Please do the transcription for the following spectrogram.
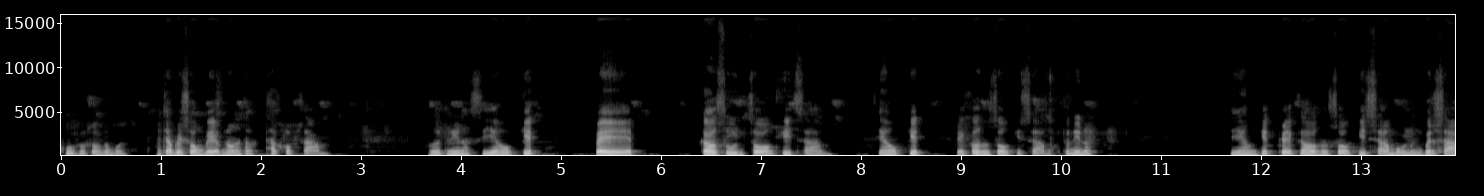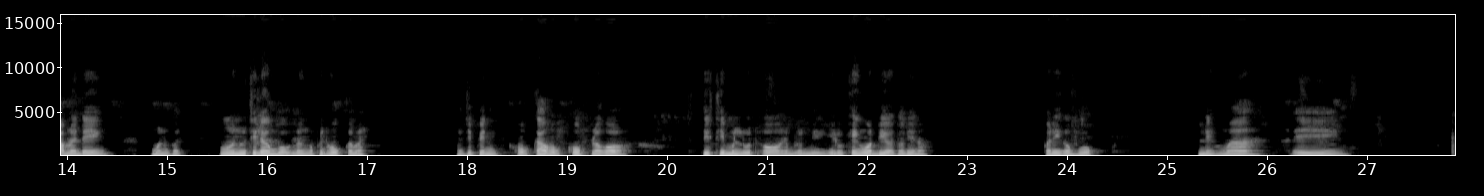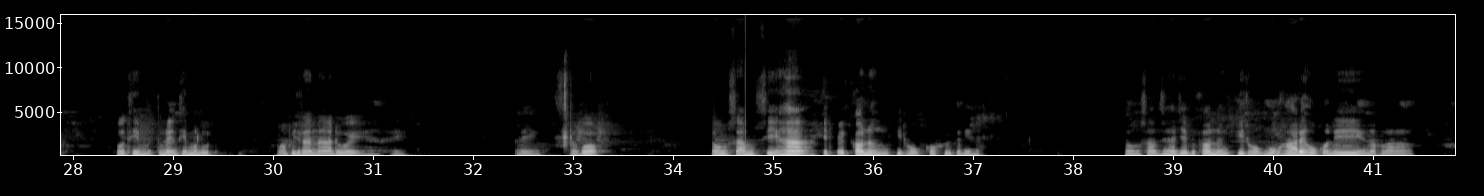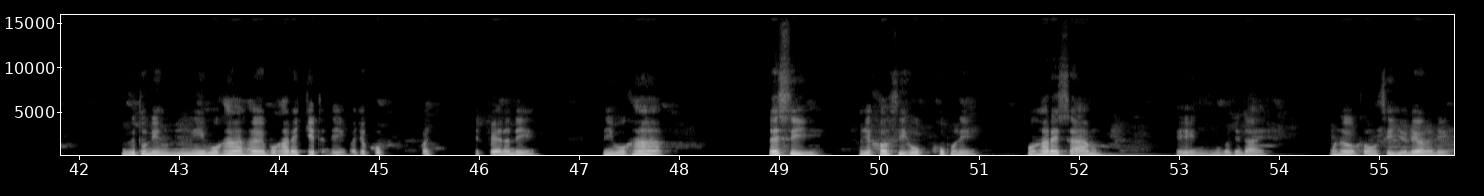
คู่กับสองตัวบนมันจับได้สองแบบเนาะถ้าถ้าครบสาม เออตัวนี้นะสี่หกเจ็ดแปดเก้าศูนย์สองขีดสามสี่หกเจ็ดแปดเก้าศูนย์สองขีดสามตัวนี้เนาะสี่หกเจ็ดแปดเก้าศูนย์สองขีดสามบวกหนึ่งเป็นสามนั่นเองมันก็มันที่เริ่มบวกหนึ่งก็เป็นหกใช่ไหมมันจะเป็นหกเก้าหกครบแล้วก็ที่ที่มันหลุดออที่มันมีหลุดแค่งวดเดียวตัวนี้เนาะก็นี่ก็บวกหนึ่งมาเองตัวที่ตำแหน่งที่มันหลุดมาพิจารณาด้วยเองแล้วก็ สองสามสี่ห้าเจ็ดแปดเก้าหนึ่งขีดหกก็คือตัวนี้นะสองสามสี่ห้าเจ็ดแปดเก้าหนึ่งขีดหกบวกห้าได้หกนั่นเองนะครับคือตัวนี้นี่บวกห้าเออบวกห้าได้เจ็ดนั่นเองก็จะครบก็เจ็ดแปดนั่นเอง นี่บวกห้าได้สี่ก็จะเข้าสี่หกครบนั่นเองบวกห้าได้สามเองมันก็จะได้มันเออสองสี่อยู่แล้วนั่นเอง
